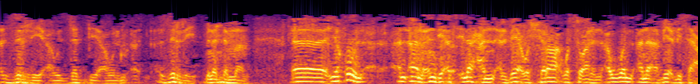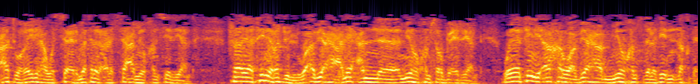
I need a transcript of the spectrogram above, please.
الزري أو الزدي أو الزري من الدمام آه يقول الآن عندي أسئلة عن البيع والشراء والسؤال الأول أنا أبيع بساعات وغيرها والسعر مثلا على الساعة 150 ريال. فيأتيني رجل وأبيعها عليه عن 145 ريال. ويأتيني آخر وأبيعها ب 135 نقدا.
